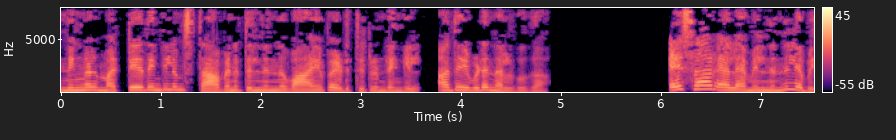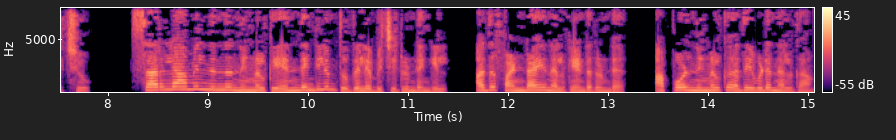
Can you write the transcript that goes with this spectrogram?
നിങ്ങൾ മറ്റേതെങ്കിലും സ്ഥാപനത്തിൽ നിന്ന് വായ്പ എടുത്തിട്ടുണ്ടെങ്കിൽ അത് ഇവിടെ നൽകുക. എസ് ആർ എൽ എമ്മിൽ നിന്ന് ലഭിച്ചു. സർലാമിൽ നിന്ന് നിങ്ങൾക്ക് എന്തെങ്കിലും തുക ലഭിച്ചിട്ടുണ്ടെങ്കിൽ അത് ഫണ്ടായി നൽകേണ്ടതുണ്ട്. അപ്പോൾ നിങ്ങൾക്ക് അത് ഇവിടെ നൽകാം.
